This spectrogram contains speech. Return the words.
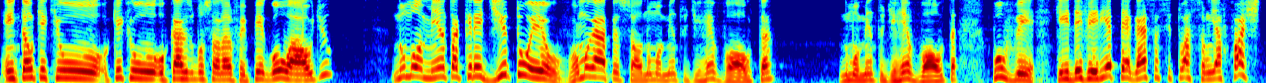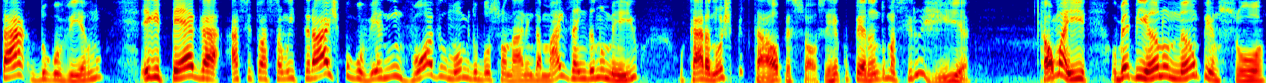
Então o que, que, o, o, que, que o, o Carlos Bolsonaro fez? Pegou o áudio no momento, acredito eu, vamos lá, pessoal, no momento de revolta, no momento de revolta, por ver que ele deveria pegar essa situação e afastar do governo, ele pega a situação e traz para o governo, envolve o nome do Bolsonaro, ainda mais ainda no meio, o cara no hospital, pessoal, se recuperando uma cirurgia. Calma aí, o Bebiano não pensou,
